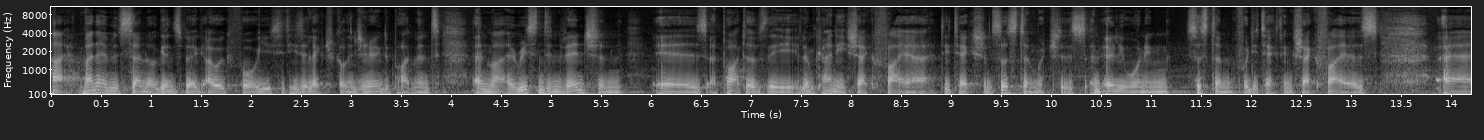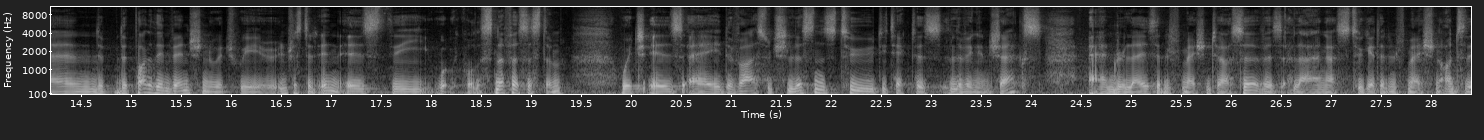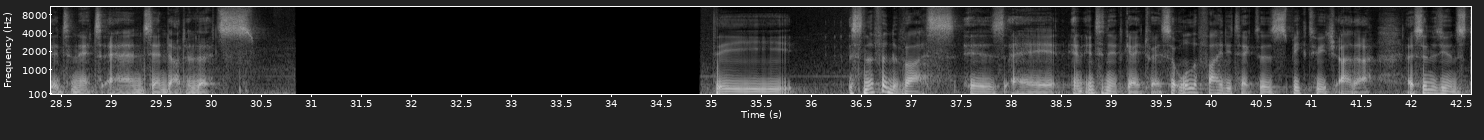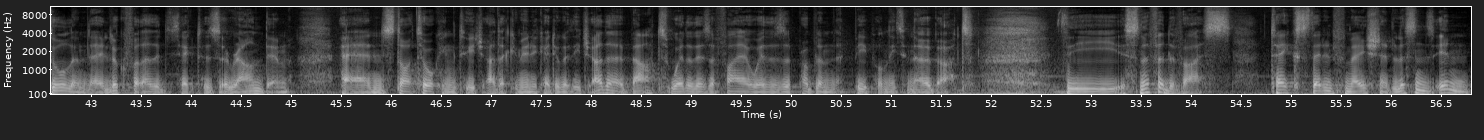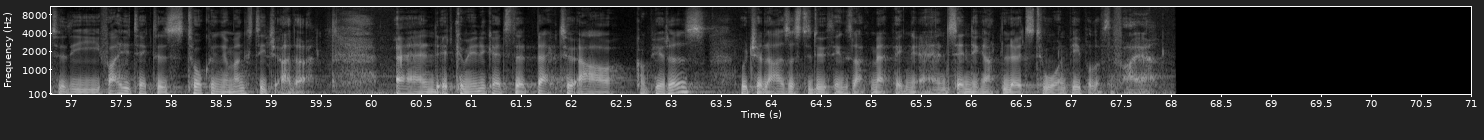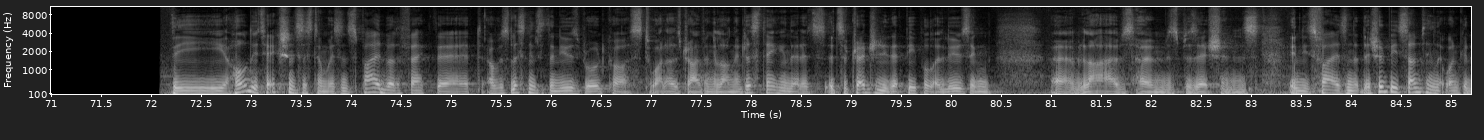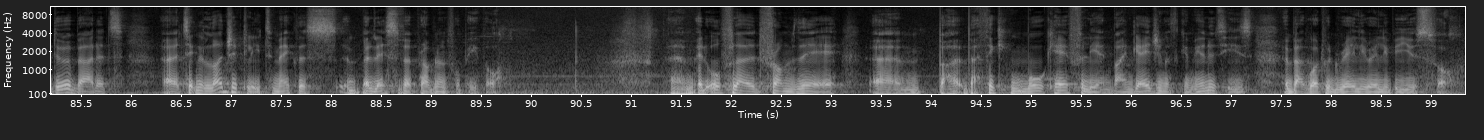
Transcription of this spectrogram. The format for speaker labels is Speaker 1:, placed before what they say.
Speaker 1: Hi, my name is Samuel Ginsberg. I work for UCT's Electrical Engineering Department and my recent invention is a part of the Lumkani shack fire detection system, which is an early warning system for detecting shack fires. And the part of the invention which we're interested in is the what we call the sniffer system, which is a device which listens to detectors living in shacks and relays that information to our servers, allowing us to get that information onto the internet and send out alerts The sniffer device is a, an internet gateway, so all the fire detectors speak to each other. As soon as you install them, they look for other detectors around them and start talking to each other, communicating with each other about whether there's a fire, whether there's a problem that people need to know about. The sniffer device takes that information, it listens in to the fire detectors talking amongst each other, and it communicates that back to our computers, which allows us to do things like mapping and sending out alerts to warn people of the fire. The whole detection system was inspired by the fact that I was listening to the news broadcast while I was driving along and just thinking that it's, it's a tragedy that people are losing um, lives, homes, possessions in these fires and that there should be something that one could do about it uh, technologically to make this a less of a problem for people. Um, it all flowed from there um, by, by thinking more carefully and by engaging with communities about what would really, really be useful.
